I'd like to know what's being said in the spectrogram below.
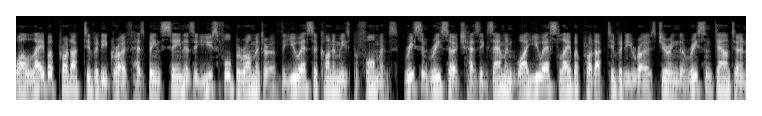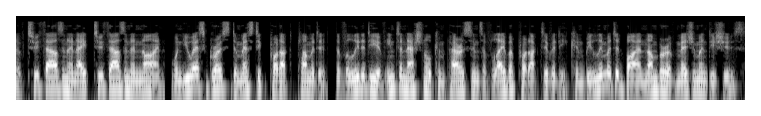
While labor productivity growth has been seen as a useful barometer of the U.S. economy's performance, recent research has examined why U.S. labor productivity rose during the recent downturn of 2008-2009, when U.S. gross domestic product plummeted. The validity of international comparisons of labor productivity can be limited by a number of measurement issues.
